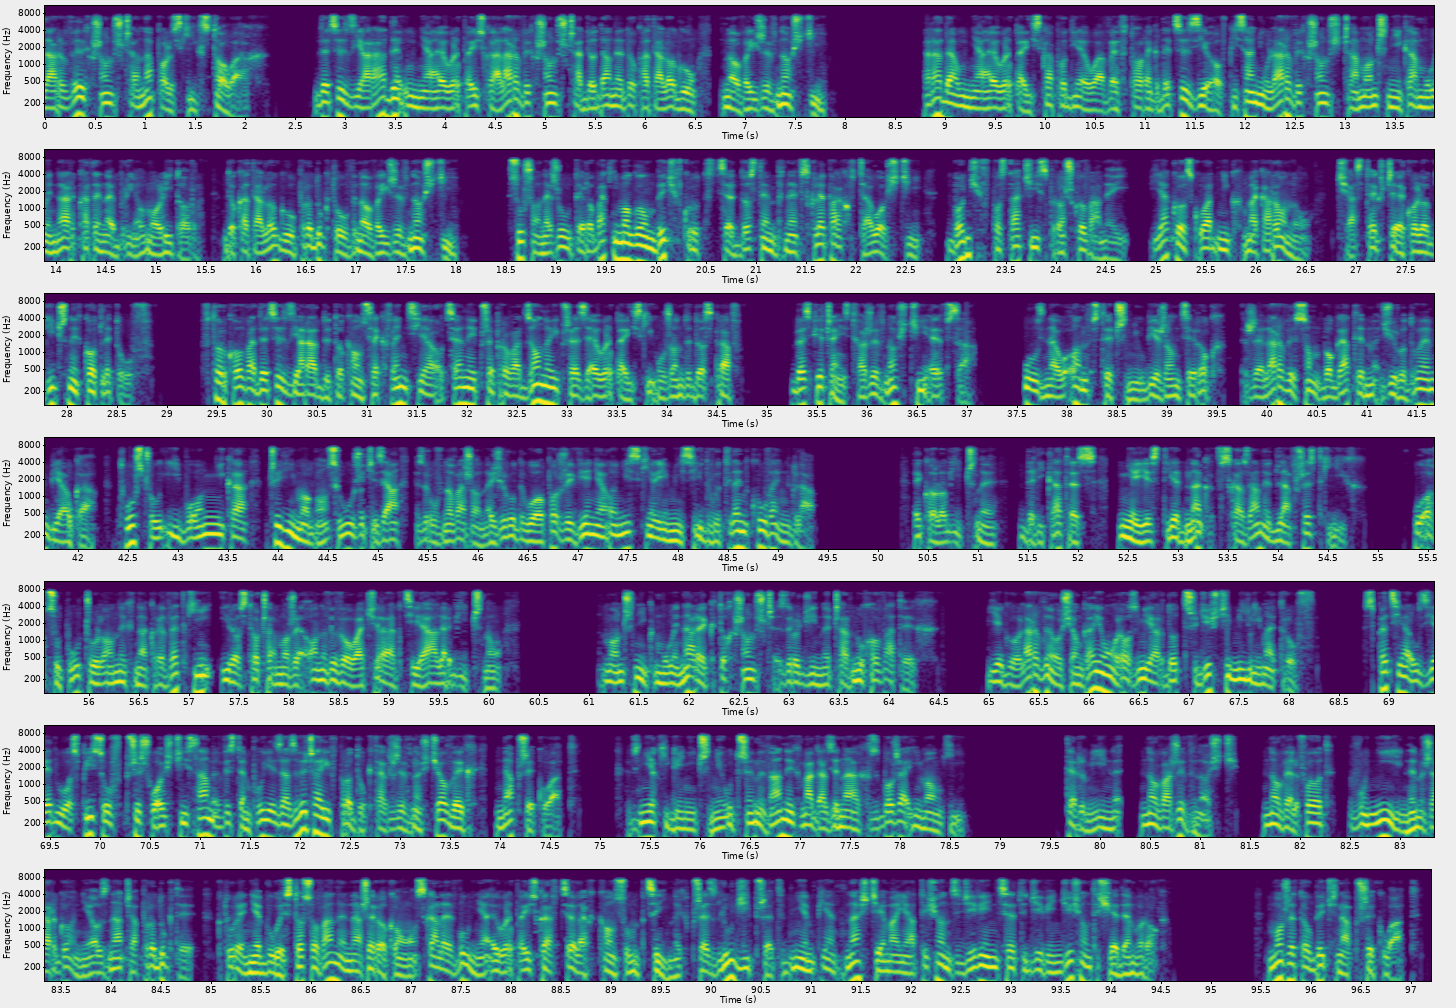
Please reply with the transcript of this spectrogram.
larwy chrząszcza na polskich stołach. Decyzja Rady Unia Europejska larwy chrząszcza dodane do katalogu nowej żywności. Rada Unia Europejska podjęła we wtorek decyzję o wpisaniu larwy chrząszcza mącznika młynarka Tenebrio molitor do katalogu produktów nowej żywności. Suszone żółte robaki mogą być wkrótce dostępne w sklepach w całości, bądź w postaci sproszkowanej, jako składnik makaronu, ciastek czy ekologicznych kotletów. Wtorkowa decyzja Rady to konsekwencja oceny przeprowadzonej przez Europejski Urząd do Spraw Bezpieczeństwa Żywności EFSA. Uznał on w styczniu bieżący rok, że larwy są bogatym źródłem białka, tłuszczu i błonnika, czyli mogą służyć za zrównoważone źródło pożywienia o niskiej emisji dwutlenku węgla. Ekologiczny, delikates, nie jest jednak wskazany dla wszystkich. U osób uczulonych na krewetki i roztocza może on wywołać reakcję alergiczną. Mącznik młynarek to chrząszcz z rodziny czarnuchowatych. Jego larwy osiągają rozmiar do 30 mm. Specjał z jadłospisu w przyszłości sam występuje zazwyczaj w produktach żywnościowych, np. w niehigienicznie utrzymywanych magazynach zboża i mąki. Termin nowa żywność Novel food w unijnym żargonie oznacza produkty, które nie były stosowane na szeroką skalę w Unia Europejska w celach konsumpcyjnych przez ludzi przed dniem 15 maja 1997 rok. Może to być na przykład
